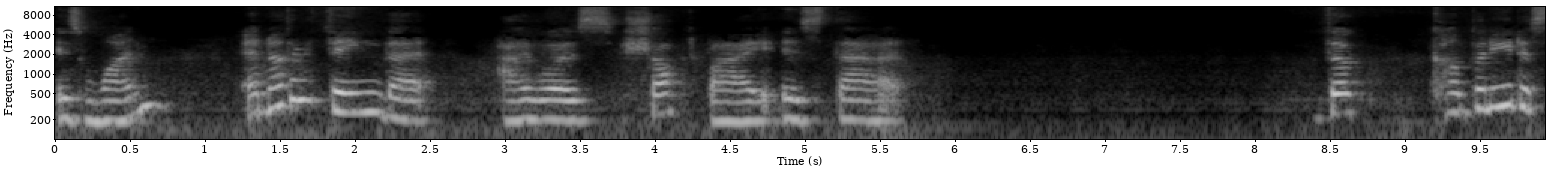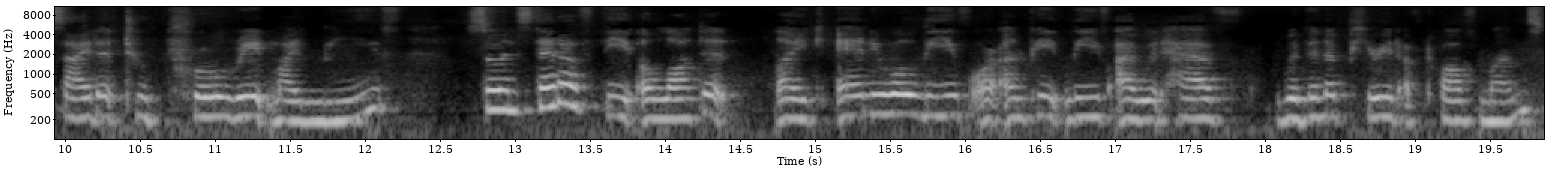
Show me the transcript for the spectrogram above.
is one. Another thing that I was shocked by is that the company decided to prorate my leave. So instead of the allotted like annual leave or unpaid leave I would have within a period of 12 months,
